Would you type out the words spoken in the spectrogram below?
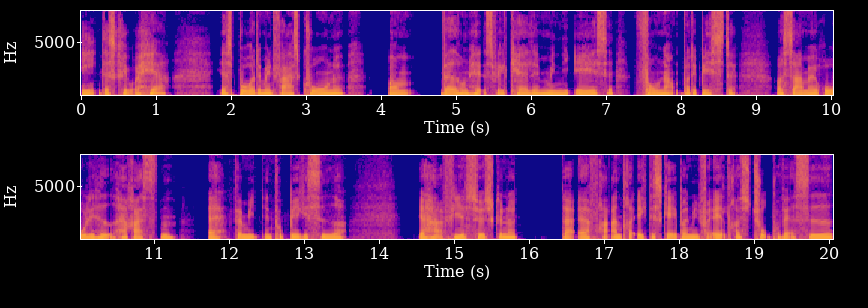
en, der skriver her. Jeg spurgte min fars kone om, hvad hun helst ville kalde min æse. Fornavn var det bedste. Og samme rolighed har resten af familien på begge sider. Jeg har fire søskende, der er fra andre ægteskaber end mine forældres, to på hver side,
